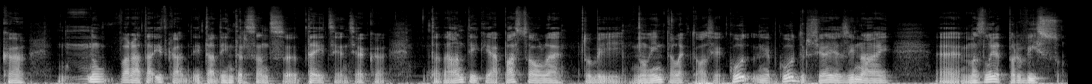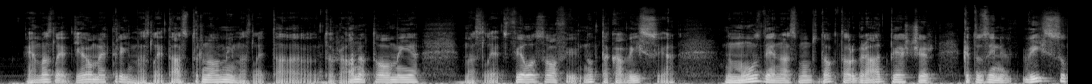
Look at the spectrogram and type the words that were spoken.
Ka, nu, varētu tā, kā, ir tāds interesants eh, teiciens, ja, ka tādā antīkajā pasaulē tu biji nu, intelektuāls, ja gudrs, ja, ja zināji, mazliet par visu. Ja, mazliet geometrija, mazliet astronomija, mazliet tā, anatomija, mazliet filozofija, nu, tā kā visu. Ja. Nu, mūsdienās mums doktora grādu piešķir, ka tu zini visu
